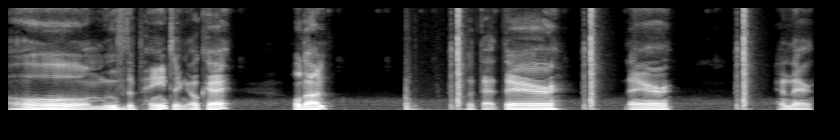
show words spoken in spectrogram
Oh, move the painting. Okay. Hold on. Put that there, there, and there.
